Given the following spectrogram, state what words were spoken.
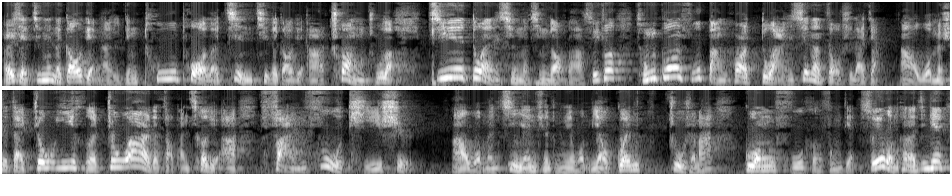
而且今天的高点呢已经突。突破了近期的高点啊，创出了阶段性的新高啊，所以说从光伏板块短线的走势来讲啊，我们是在周一和周二的早盘策略啊，反复提示啊，我们禁言群同学我们要关注什么光伏和风电，所以我们看到今天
